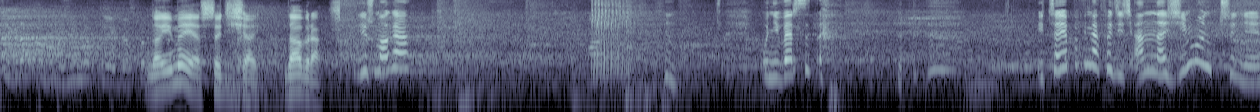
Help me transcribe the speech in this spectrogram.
przegrana drużyna w kalejdoskopie. No i my jeszcze dzisiaj. Dobra. Już mogę? Hmm. Uniwersytet. I co ja powinna powiedzieć? Anna Zimoń czy nie?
